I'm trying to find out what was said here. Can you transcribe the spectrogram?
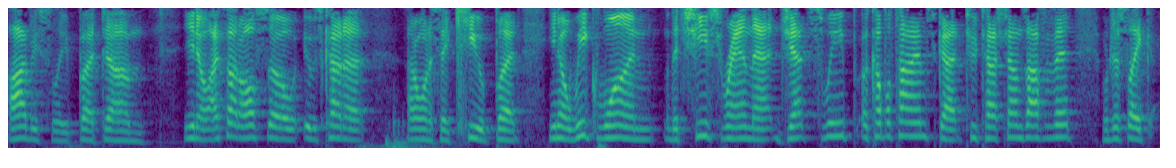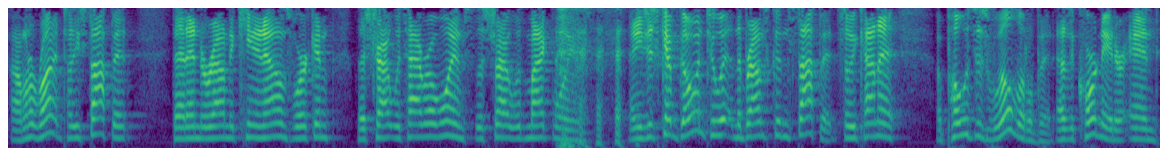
obviously, but um, you know I thought also it was kind of I don't want to say cute, but you know, week one, the Chiefs ran that jet sweep a couple times, got two touchdowns off of it. We're just like, I'm gonna run it until you stop it. That end around to Keenan Allen's working. Let's try it with Tyrell Williams. Let's try it with Mike Williams. and he just kept going to it, and the Browns couldn't stop it. So he kind of opposed his will a little bit as a coordinator. And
